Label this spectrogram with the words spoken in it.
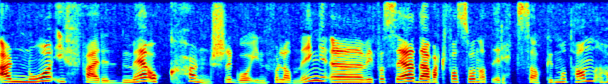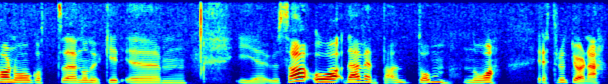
er nå i ferd med å kanskje gå inn for landing. Eh, vi får se. Det er i hvert fall sånn at rettssaken mot han har nå gått eh, noen uker eh, i USA, og det er venta en dom nå, rett rundt hjørnet.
